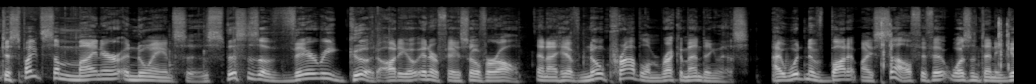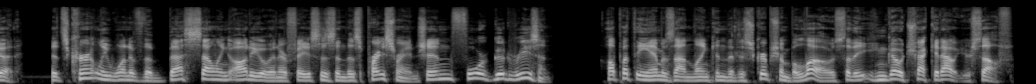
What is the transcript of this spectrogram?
Despite some minor annoyances, this is a very good audio interface overall, and I have no problem recommending this. I wouldn't have bought it myself if it wasn't any good. It's currently one of the best selling audio interfaces in this price range, and for good reason. I'll put the Amazon link in the description below so that you can go check it out yourself.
